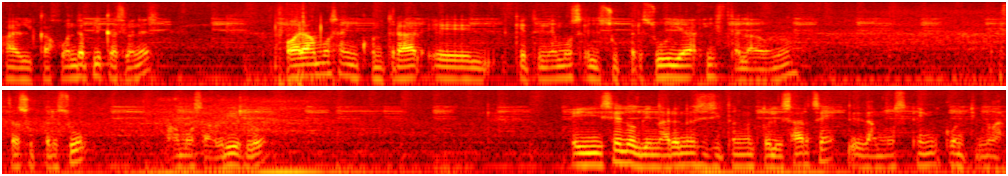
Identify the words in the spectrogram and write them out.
al cajón de aplicaciones ahora vamos a encontrar el que tenemos el super su ya instalado ¿no? Esta super su vamos a abrirlo. Y dice los binarios necesitan actualizarse le damos en continuar.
